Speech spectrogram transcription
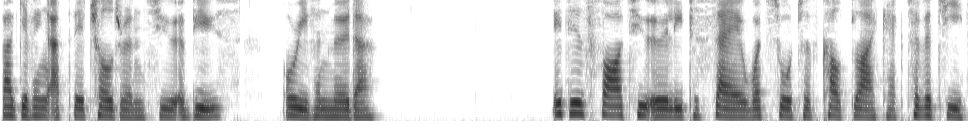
by giving up their children to abuse or even murder. It is far too early to say what sort of cult-like activity,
